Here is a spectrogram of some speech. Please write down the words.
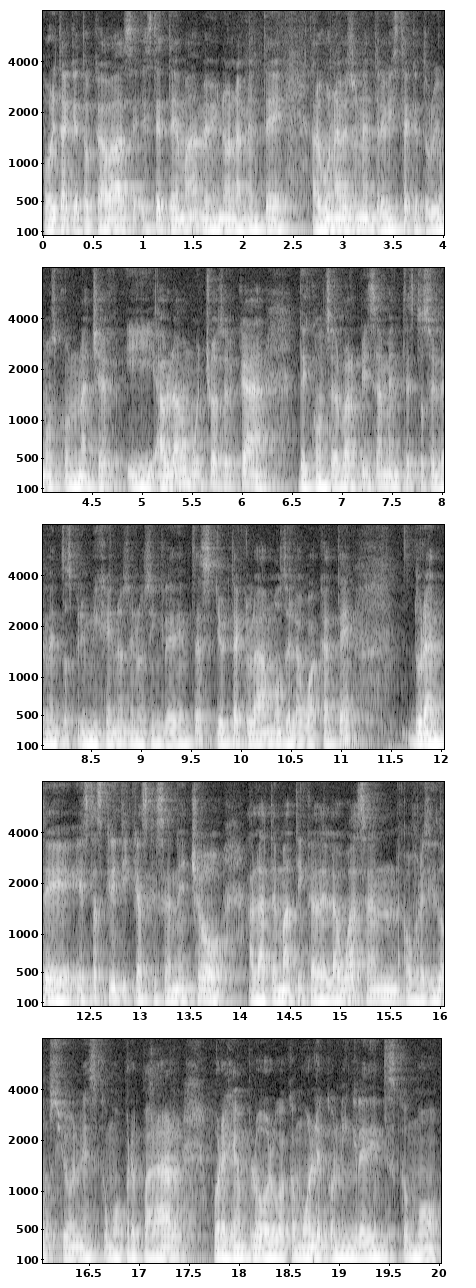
ahorita que tocabas este tema, me vino a la mente alguna vez una entrevista que tuvimos con una chef y hablaba mucho acerca de conservar precisamente estos elementos primigenios en los ingredientes. Y ahorita que hablábamos del aguacate, durante estas críticas que se han hecho a la temática del agua, se han ofrecido opciones como preparar, por ejemplo, el guacamole con ingredientes como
